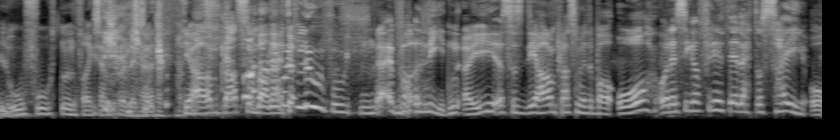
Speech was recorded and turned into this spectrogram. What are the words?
Lofoten, for eksempel. Liksom. De har en plass som bare heter Lofoten! det er bare en liten øy. Altså, de har en plass som heter bare Å, og det er sikkert fordi at det er lett å si Å.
